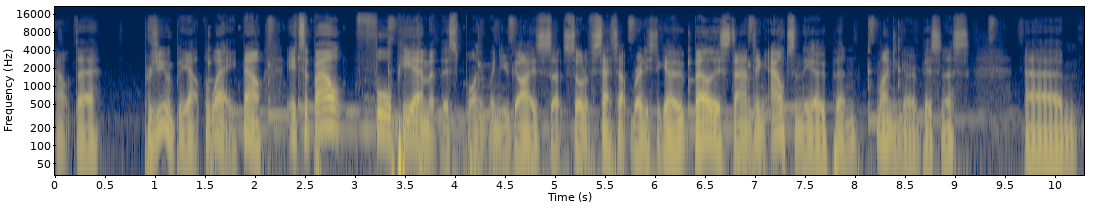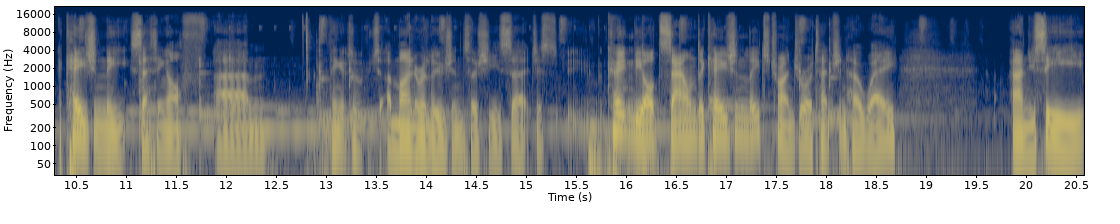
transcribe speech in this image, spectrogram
out there presumably out the way. Now, it's about 4 p.m. at this point when you guys uh, sort of set up ready to go. Belle is standing out in the open, minding her own business, um, occasionally setting off. Um, I think it's a, a minor illusion, so she's uh, just creating the odd sound occasionally to try and draw attention her way. And you see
